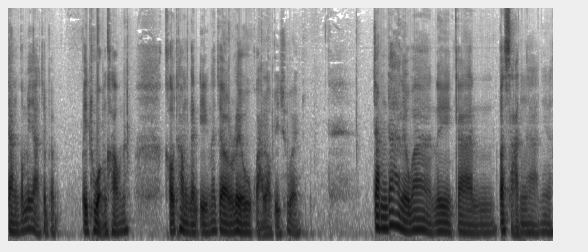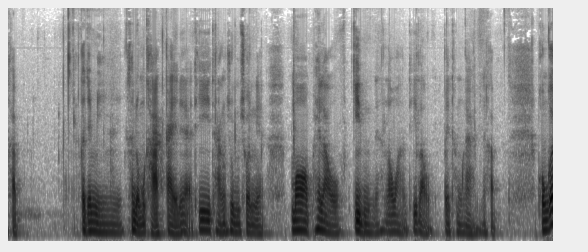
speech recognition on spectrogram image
จังก็ไม่อยากจะแบบไปถ่วงเขานะเขาทำกันเองน่าจะเร็วกว่าเราไปช่วยจำได้เลยว่าในการประสานงานเนี่ยนะครับ ก็จะมีขนมขาไก่เนี่ยที่ทางชุมชนเนี่ยมอบให้เรากินนะระหว่างที่เราไปทำงานนะครับ ผมก็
